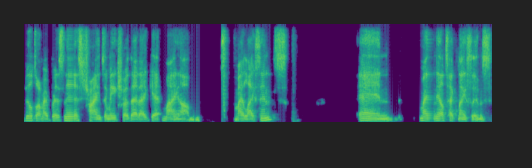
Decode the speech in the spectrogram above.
build on my business, trying to make sure that I get my um, my license and my nail tech license,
